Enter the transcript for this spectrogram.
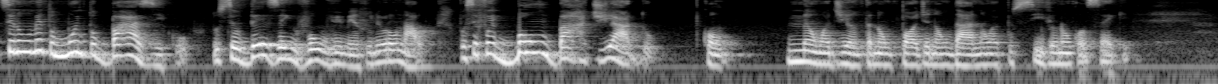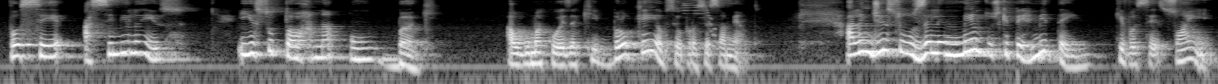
se no momento muito básico do seu desenvolvimento neuronal você foi bombardeado com não adianta, não pode, não dá, não é possível, não consegue, você assimila isso e isso torna um bug, alguma coisa que bloqueia o seu processamento. Além disso, os elementos que permitem que você sonhe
